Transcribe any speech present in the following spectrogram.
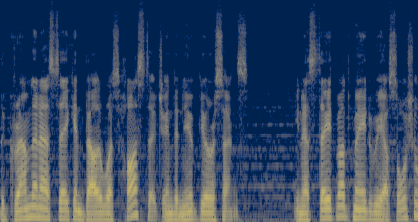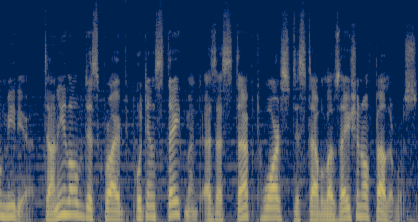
the Kremlin has taken Belarus hostage in the nuclear sense. In a statement made via social media, Danilov described Putin's statement as a step towards destabilization of Belarus.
